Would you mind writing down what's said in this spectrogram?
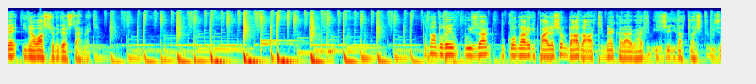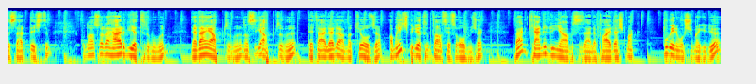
ve inovasyonu göstermek. Bundan dolayı bu yüzden bu konulardaki paylaşımı daha da artırmaya karar verdim. İyice inatlaştım, iyice sertleştim. Bundan sonra her bir yatırımımın neden yaptığımı, nasıl yaptığımı detaylarla anlatıyor olacağım. Ama hiçbir yatırım tavsiyesi olmayacak. Ben kendi dünyamı sizlerle paylaşmak, bu benim hoşuma gidiyor.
